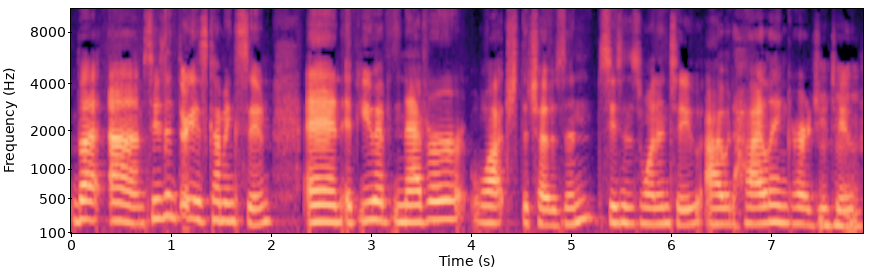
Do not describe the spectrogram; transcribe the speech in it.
But um, season three is coming soon. And if you have never watched The Chosen, seasons one and two, I would highly encourage you Mm-hmm. to.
